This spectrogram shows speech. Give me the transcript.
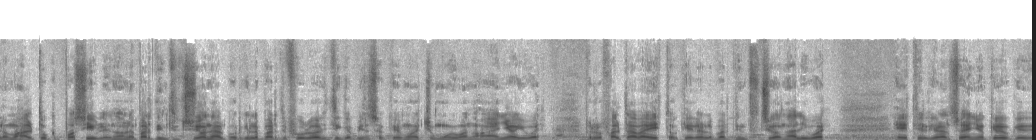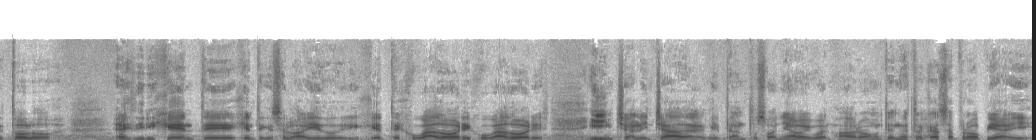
lo más alto posible, ¿no? en la parte institucional, porque la parte futbolística pienso que hemos hecho muy buenos años y bueno, pero faltaba esto, que era la parte institucional y bueno, este es el gran sueño creo que de todos los es dirigente, gente que se los ha ido, dirigentes, jugadores, jugadores, hincha, la hinchada que tanto soñaba y bueno, ahora vamos a tener nuestra casa propia y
